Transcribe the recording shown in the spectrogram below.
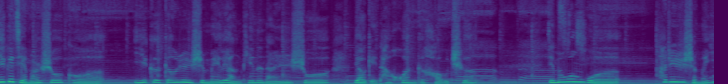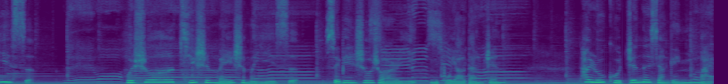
一个姐们说过，一个刚认识没两天的男人说要给她换个好车。姐们问我，他这是什么意思？我说其实没什么意思，随便说说而已，你不要当真。他如果真的想给你买，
